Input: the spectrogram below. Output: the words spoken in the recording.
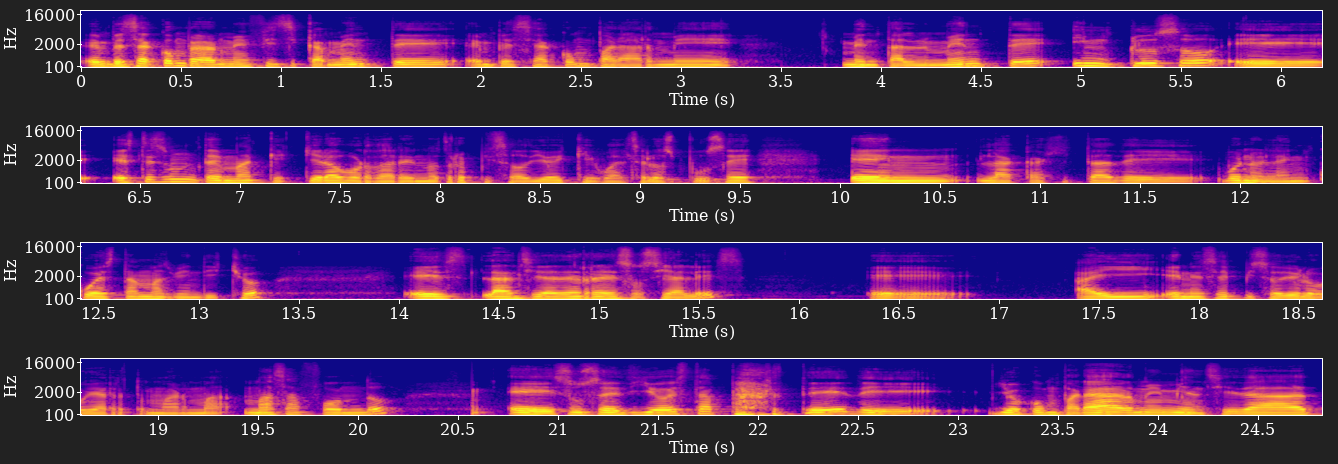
empecé a compararme físicamente, empecé a compararme mentalmente, incluso eh, este es un tema que quiero abordar en otro episodio y que igual se los puse en la cajita de, bueno, en la encuesta más bien dicho, es la ansiedad de redes sociales. Eh, ahí en ese episodio lo voy a retomar más a fondo. Eh, sucedió esta parte de yo compararme, mi ansiedad,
